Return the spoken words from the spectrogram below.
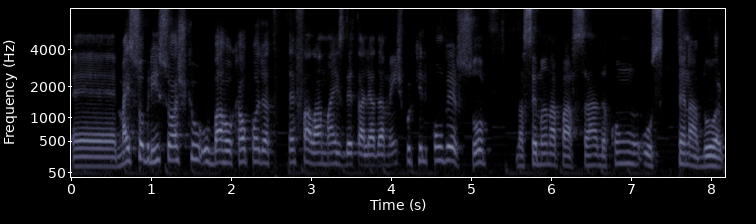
É, mas sobre isso eu acho que o, Barrocal pode até falar mais detalhadamente, porque ele conversou na semana passada com o senador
